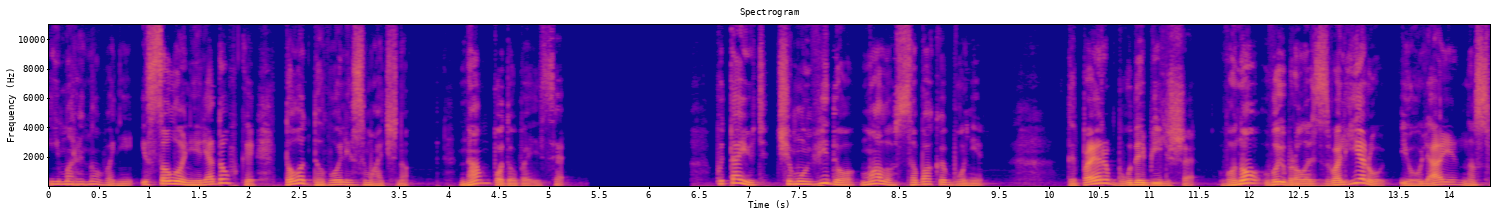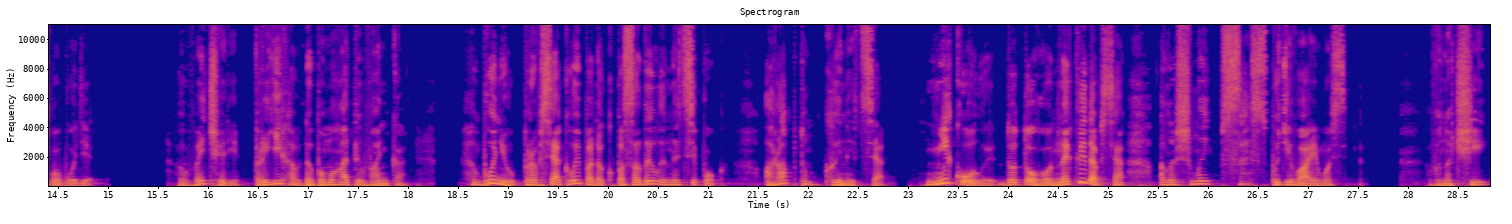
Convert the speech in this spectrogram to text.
І мариновані, і солоні рядовки то доволі смачно. Нам подобається. Питають, чому відео мало собаки Боні. Тепер буде більше. Воно вибралось з вольєру і гуляє на свободі. Ввечері приїхав допомагати Ванька. Боню про всяк випадок посадили на ціпок, а раптом кинеться. Ніколи до того не кидався, але ж ми все сподіваємось. Вночі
